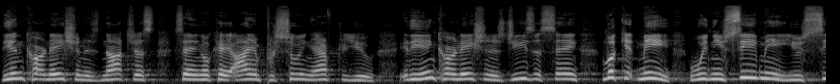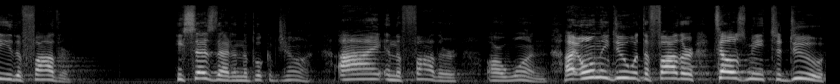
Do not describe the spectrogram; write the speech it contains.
The incarnation is not just saying, okay, I am pursuing after you. The incarnation is Jesus saying, look at me. When you see me, you see the Father. He says that in the book of John. I and the Father are one. I only do what the Father tells me to do.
